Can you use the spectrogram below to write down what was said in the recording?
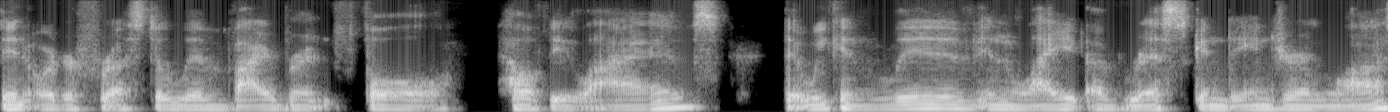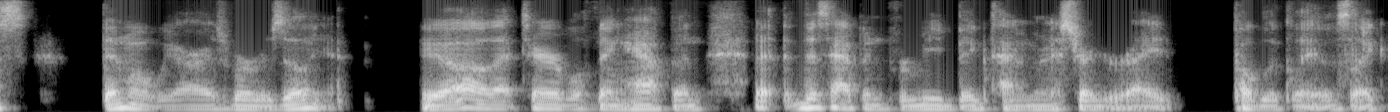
in order for us to live vibrant full healthy lives that we can live in light of risk and danger and loss then what we are is we're resilient. You go, oh that terrible thing happened. This happened for me big time when i started to write publicly. It was like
